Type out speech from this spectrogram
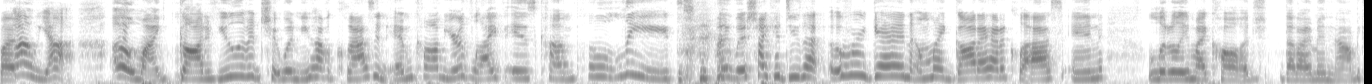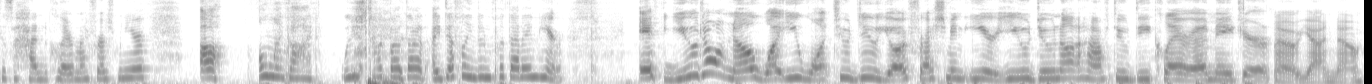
But Oh yeah. Oh my god. If you live in Chitwood and you have a class in MCOM, your life is complete. I wish I could do that over again. Oh my god. I had a class in literally my college that I'm in now because I hadn't declared my freshman year. Uh. Oh my god. We should talk about that. I definitely didn't put that in here. If you don't know what you want to do your freshman year, you do not have to declare a major. oh yeah, no,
